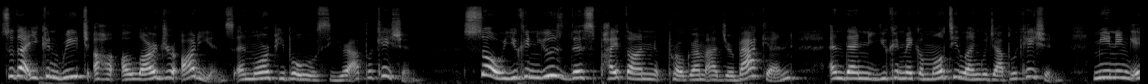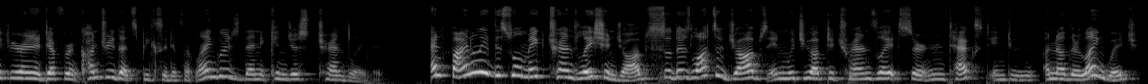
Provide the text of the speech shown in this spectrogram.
so that you can reach a, a larger audience and more people will see your application. So you can use this Python program as your backend, and then you can make a multi-language application. Meaning if you're in a different country that speaks a different language, then it can just translate it. And finally, this will make translation jobs. So there's lots of jobs in which you have to translate certain text into another language.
